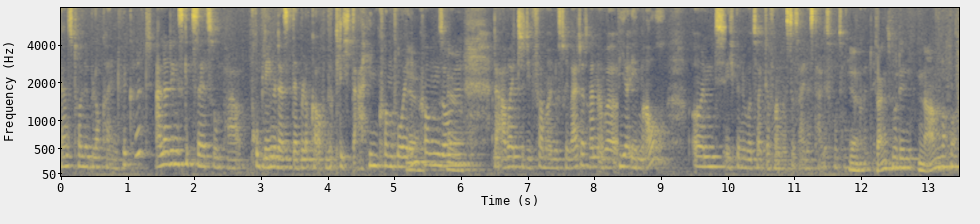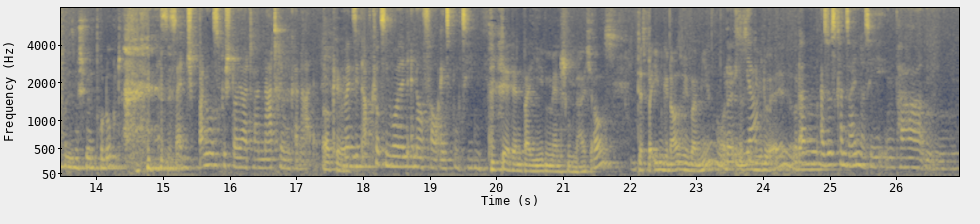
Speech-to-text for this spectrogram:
ganz tolle Blocker entwickelt. Allerdings gibt es da jetzt so ein paar Probleme, dass der Blocker auch wirklich dahin kommt, wo er ja. hinkommen soll. Ja. Da arbeitet die Pharmaindustrie weiter dran, aber wir eben auch. Und ich bin überzeugt davon, dass das eines Tages funktionieren ja. könnte. Sagen Sie mal den Namen nochmal von diesem schönen Produkt. Das ist ein spannungsgesteuerter Natriumkanal. Okay. Und wenn Sie ihn abkürzen wollen, NOV 1.7. Sieht der denn bei jedem Menschen gleich aus? Das bei Ihnen genauso wie bei mir? Oder ist das ja, individuell? Oder? Ähm, also es kann sein, dass Sie ein paar ähm,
